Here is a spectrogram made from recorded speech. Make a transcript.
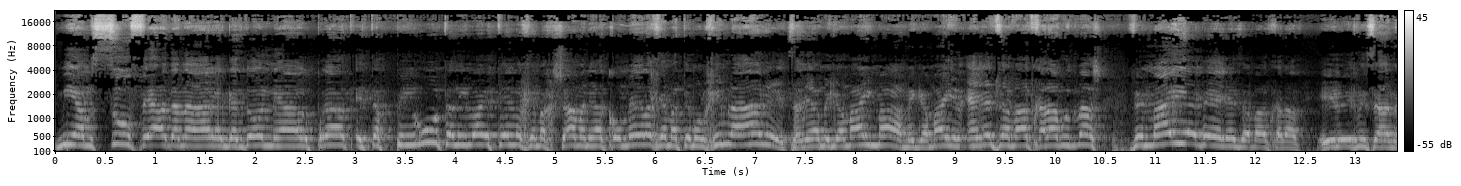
מים סוף ועד הנהר הגדול, נהר פרת, את הפירוט אני לא אתן לכם עכשיו, אני רק אומר לכם, אתם הולכים לארץ, הרי המגמה היא מה? המגמה היא ארץ זבת חלב ודבש, ומה יהיה בארץ זבת חלב? אילו הכניסנו,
